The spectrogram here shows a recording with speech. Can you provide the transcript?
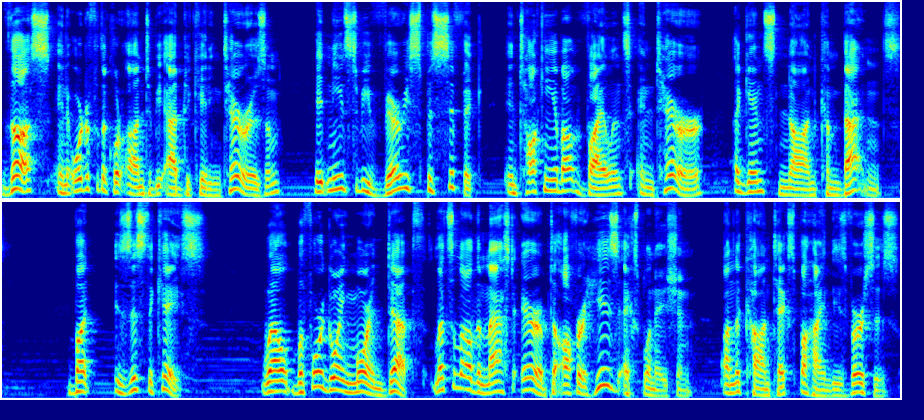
Thus, in order for the Quran to be advocating terrorism, it needs to be very specific in talking about violence and terror against non combatants. But is this the case? Well, before going more in depth, let's allow the masked Arab to offer his explanation on the context behind these verses.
